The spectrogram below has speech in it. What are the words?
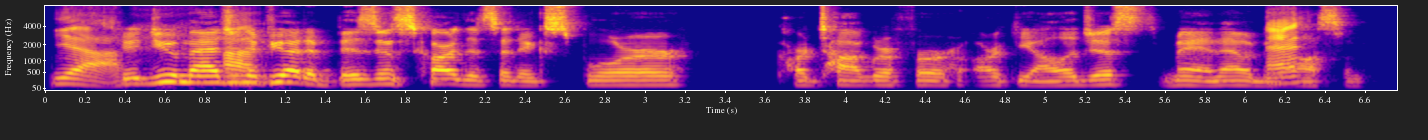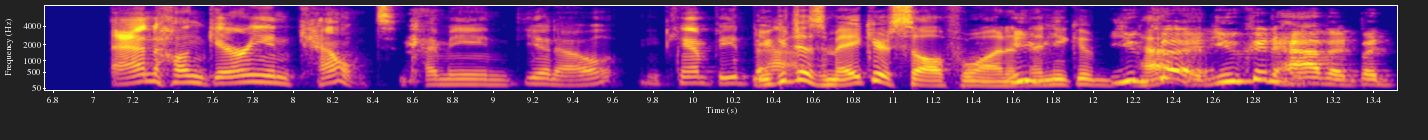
Yeah. Could you imagine Uh, if you had a business card that said explorer, cartographer, archaeologist? Man, that would be And- awesome. And Hungarian count. I mean, you know, you can't beat that. You could just make yourself one, and You- then you could. You could, it. you could have it, but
